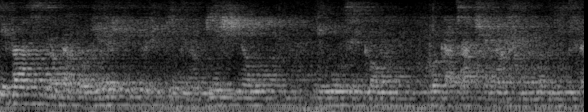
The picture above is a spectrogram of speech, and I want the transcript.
i Was, droga młodzieży, którzy piękną pieśnią i muzyką bogacacie naszą modlitwę.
